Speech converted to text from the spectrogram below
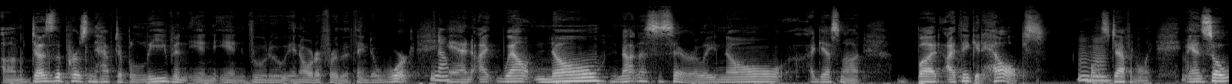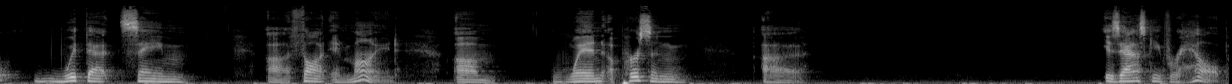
um, does the person have to believe in, in, in voodoo in order for the thing to work? No. And I, well, no, not necessarily. No, I guess not. But I think it helps, mm-hmm. most definitely. And so, with that same uh, thought in mind, um, when a person uh, is asking for help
